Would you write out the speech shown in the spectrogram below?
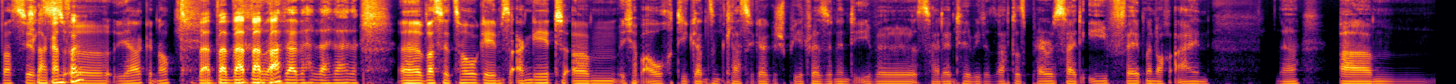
was jetzt. Schlaganfall? Äh, ja, genau. Wa- wa- wa- wa- wa- Äh, was jetzt Horror Games angeht, ähm, ich habe auch die ganzen Klassiker gespielt, Resident Evil, Silent Hill, wie du sagtest, Parasite Eve fällt mir noch ein. Ne? Ähm,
